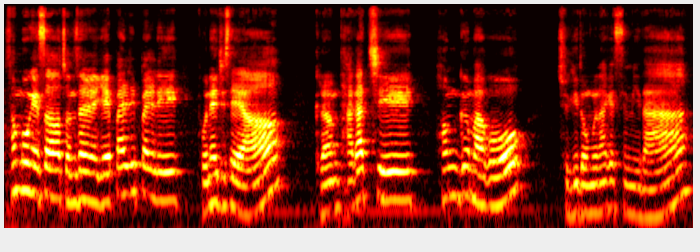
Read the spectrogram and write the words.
성공해서 전사에게 빨리빨리 보내주세요. 그럼 다 같이 헌금하고 주기도문 하겠습니다.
